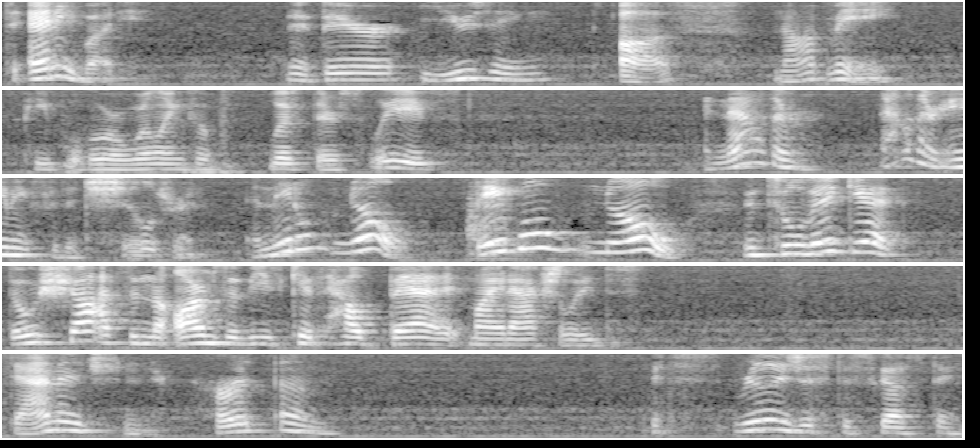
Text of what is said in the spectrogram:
to anybody that they're using us, not me, people who are willing to lift their sleeves. And now they're now they're aiming for the children, and they don't know. They won't know until they get those shots in the arms of these kids how bad it might actually just damage and hurt them. It's really just disgusting.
